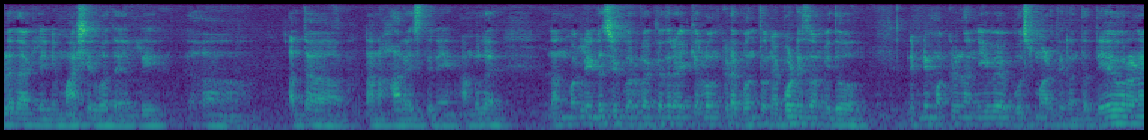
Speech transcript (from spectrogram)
ಒಳ್ಳೇದಾಗಲಿ, ನಿಮ್ಮ ಆಶೀರ್ವಾದ ಇರಲಿ ಅಂತ ನಾನು ಹಾರೈಸ್ತೀನಿ. ಆಮೇಲೆ ನನ್ನ ಮಗಳು ಇಂಡಸ್ಟ್ರಿಗೆ ಬರಬೇಕಾದ್ರೆ ಕೆಲವೊಂದು ಕಡೆ ಬಂತು ನೆಪೋಟಿಸಮ್ ಇದು. ನಿಮ್ಮ ನಿಮ್ಮ ಮಕ್ಕಳನ್ನ ನೀವೇ ಬೂಸ್ಟ್ ಮಾಡ್ತೀರಂತ ದೇವರನ್ನೇ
